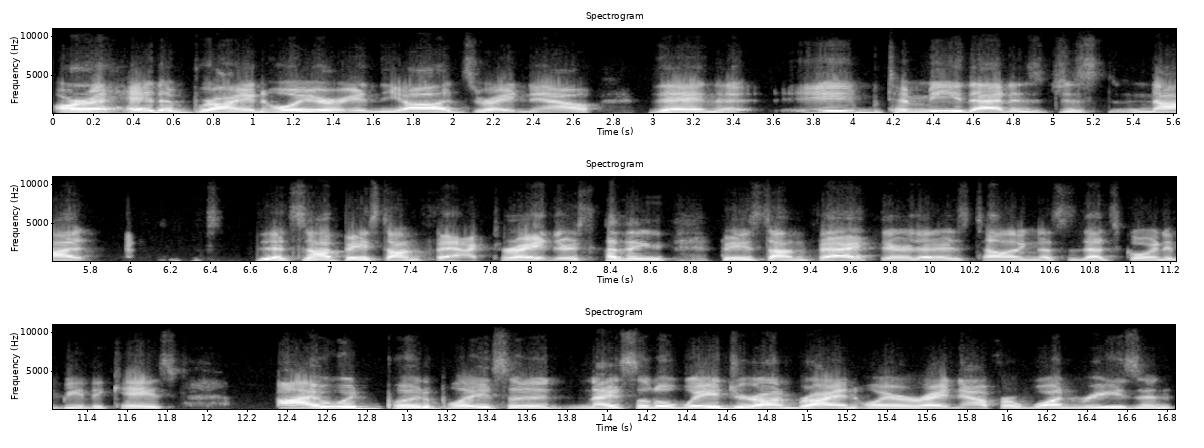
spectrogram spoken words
are ahead of Brian Hoyer in the odds right now. Then it, to me, that is just not that's not based on fact, right? There's nothing based on fact there that is telling us that that's going to be the case. I would put a place a nice little wager on Brian Hoyer right now for one reason.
